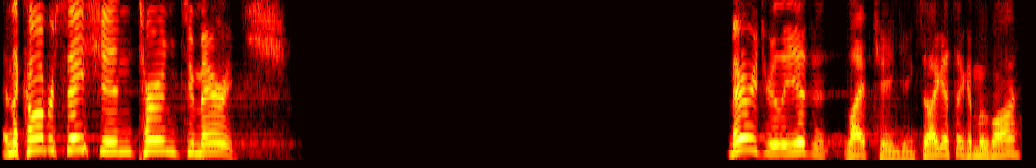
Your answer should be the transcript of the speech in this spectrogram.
And the conversation turned to marriage. Marriage really isn't life changing, so I guess I can move on.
